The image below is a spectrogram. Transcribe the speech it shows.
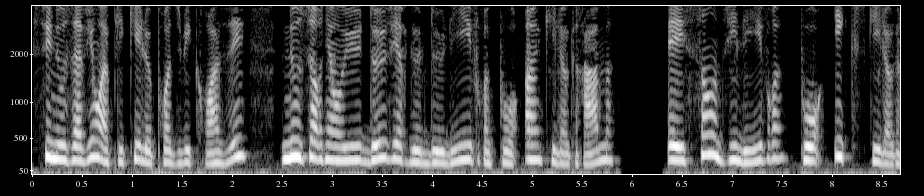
si nous avions appliqué le produit croisé, nous aurions eu 2,2 livres pour 1 kg et 110 livres pour x kg.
